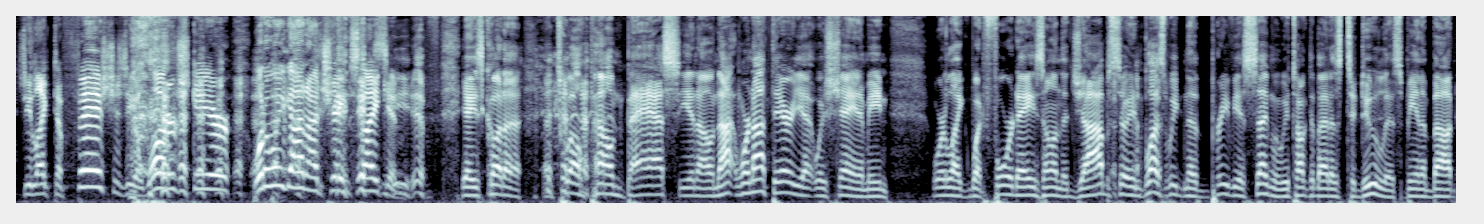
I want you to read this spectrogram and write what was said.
Does he like to fish? Is he a water skier? What do we got on Shane Steichen? yeah, he's caught a, a 12 pound bass. You know, not we're not there yet with Shane. I mean, we're like what four days on the job. So, and plus, we in the previous segment we talked about his to do list being about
